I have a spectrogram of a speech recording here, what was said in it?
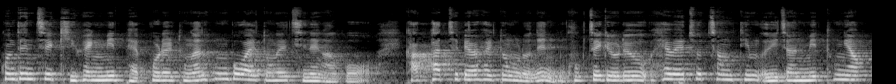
콘텐츠 기획 및 배포를 통한 홍보 활동을 진행하고 각 파트별 활동으로는 국제교류 해외 초청팀 의전 및 통역,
